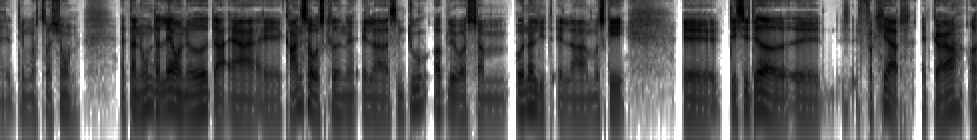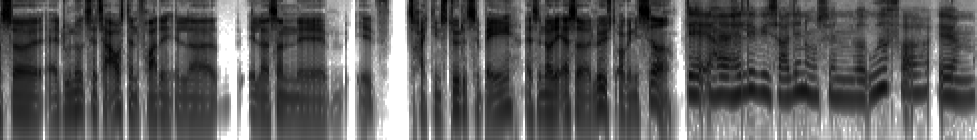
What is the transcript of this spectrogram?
øh, demonstration, at der er nogen, der laver noget, der er øh, grænseoverskridende, eller som du oplever som underligt, eller måske øh, decideret øh, forkert at gøre, og så er du nødt til at tage afstand fra det, eller, eller sådan øh, øh trække din støtte tilbage, altså når det er så løst organiseret? Det har jeg heldigvis aldrig nogensinde været ude for. Øhm,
